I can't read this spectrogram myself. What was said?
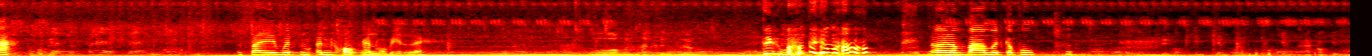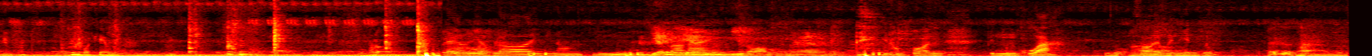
ฮะ ก็บ่เผ็ดครับใส่มืดอันโขกกันบ่เผ็ดเลย โอ้มันท่านถึงแล้ว ตึงเมาตึงเมาหน่อยน้ำปลาหมดกระปุกกินเข้มเข้มนะเขาเค็มแล้วเรียบร้อยพี่น้องซีมือยนอนแก่นายมันมีรองข้างหน้าน้องปอนเป็นมือขวาซอยเป็นเห็ดให้เรือถ่านเลย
